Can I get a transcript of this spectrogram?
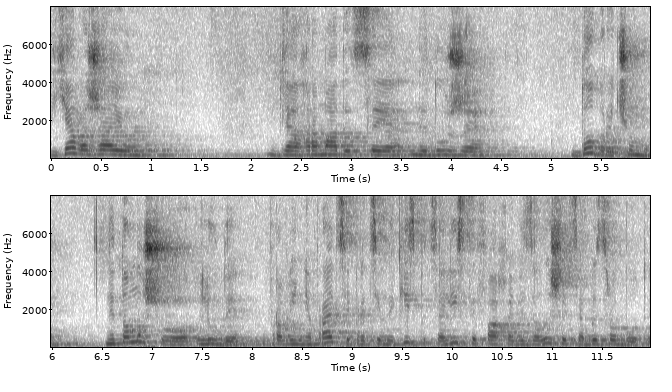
Я вважаю, для громади це не дуже добре. Чому? Не тому, що люди управління праці, працівники, спеціалісти фахові залишаться без роботи,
